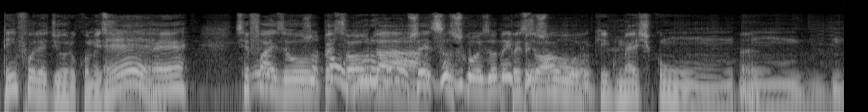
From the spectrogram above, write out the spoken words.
Tem folha de ouro comestível. É. é. Você faz o Sou pessoal duro da. Que eu não sei dessas coisas, eu nem o pessoal que mexe com, com é.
